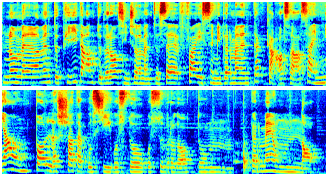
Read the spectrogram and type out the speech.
non me ne lamento più di tanto però sinceramente se fai semipermanente a casa sai mi ha un po' lasciata così questo, questo prodotto. Mm, per me è un no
